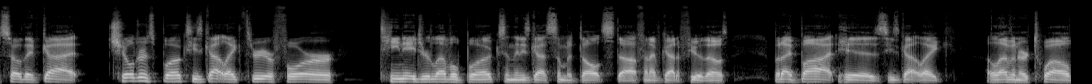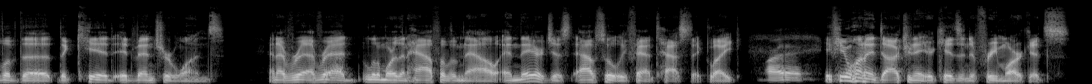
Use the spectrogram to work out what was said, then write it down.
So they've got children's books. He's got like three or four teenager level books, and then he's got some adult stuff, and I've got a few of those. But I bought his. He's got like eleven or twelve of the the kid adventure ones, and I've read I've read a little more than half of them now, and they are just absolutely fantastic. Like if you want to indoctrinate your kids into free markets,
